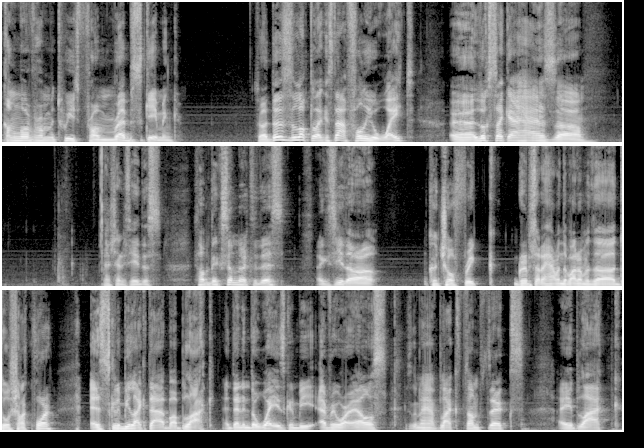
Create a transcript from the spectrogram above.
coming over from a tweet from Rebs Gaming. So it does look like it's not fully white. Uh, it looks like it has, uh, how should I say this? Something similar to this. I can see the Control Freak grips that I have on the bottom of the DualShock 4. It's to be like that, but black. And then in the white, it's to be everywhere else. It's to have black thumbsticks, a black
